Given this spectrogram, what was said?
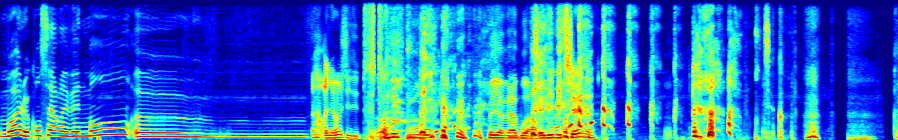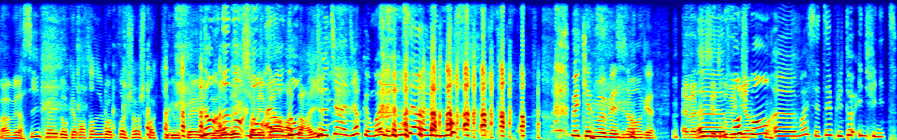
Moi, le concert événement. Euh... Ah, rien, j'ai tous trouvé pourris. Mais il y avait à boire. Eddie Mitchell? Bah, merci Faye. Donc à partir du mois prochain, je crois que tu nous fais une Non, non, non, sur non, les alors bars à non, Paris. je tiens à dire que moi, les concerts événements, Mais quelle mauvaise langue. Elle va tous les euh, trouver bien. franchement, euh, moi, c'était plutôt Infinite.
